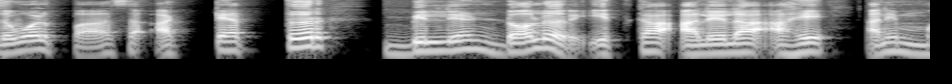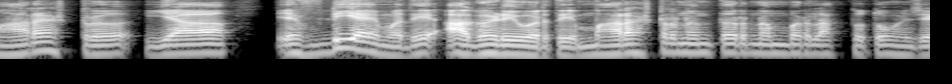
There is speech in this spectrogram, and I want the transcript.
जवळपास अठ्ठ्याहत्तर बिलियन डॉलर इतका आलेला आहे आणि महाराष्ट्र या एफ डी आयमध्ये आघाडीवरती महाराष्ट्रानंतर नंबर लागतो तो म्हणजे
